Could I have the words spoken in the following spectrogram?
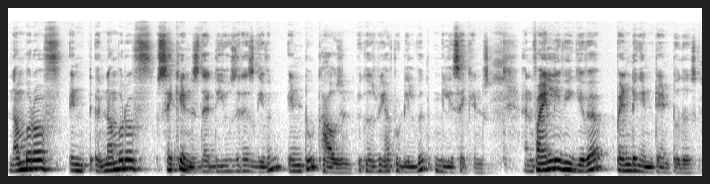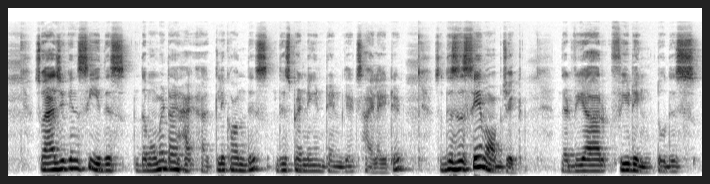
number of in, number of seconds that the user has given into 1000 because we have to deal with milliseconds. And finally we give a pending intent to this. So as you can see this the moment I, I uh, click on this this pending intent gets highlighted. So this is the same object that we are feeding to this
